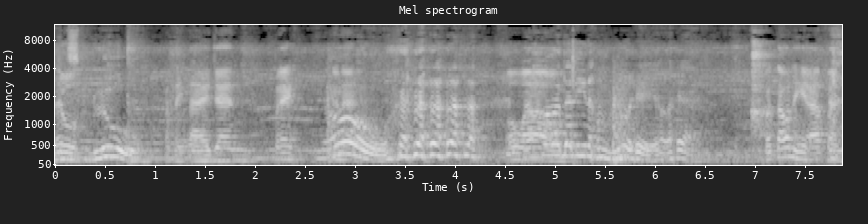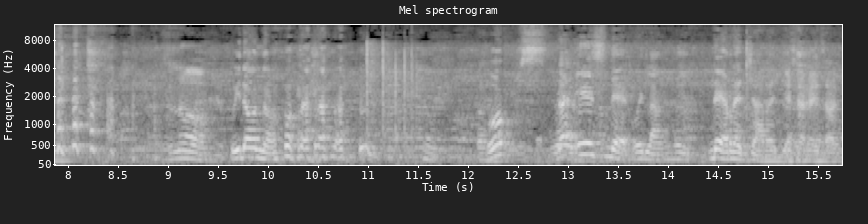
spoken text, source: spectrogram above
That's blue. Patay tayo dyan. Pre, na? No! Oh, wow. Napakadali ng blue eh. Ayan. Ba't ako nahihirapan? ano? We don't know. Oops! That is, hindi, wait lang. Hindi, red siya, red Yes, siya. okay, sorry.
